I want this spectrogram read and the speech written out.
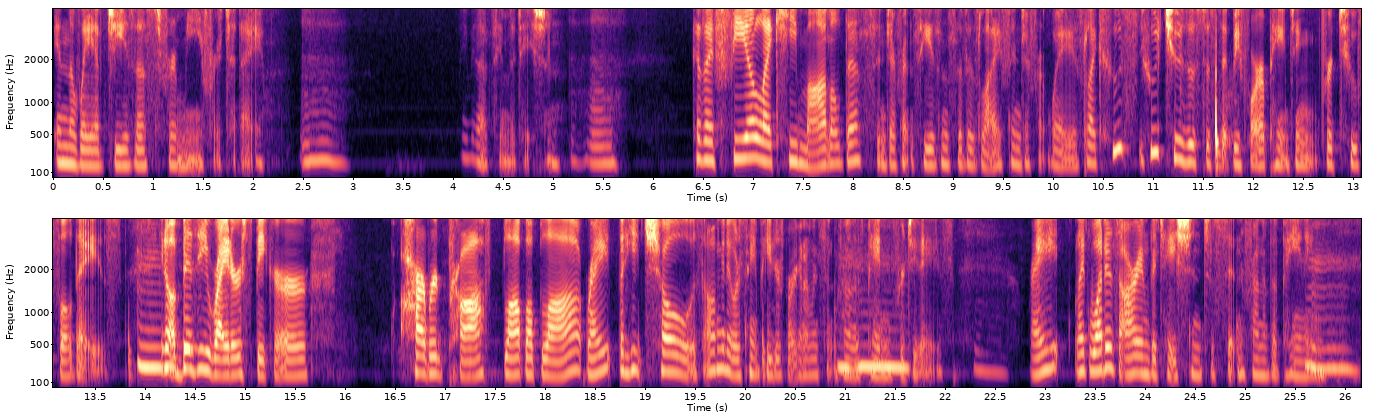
in the way of Jesus for me for today. Mm-hmm. Maybe that's the invitation mm-hmm. because I feel like he modeled this in different seasons of his life in different ways. Like who's who chooses to sit before a painting for two full days? You know, mm. a busy writer, speaker, Harvard prof, blah blah blah, right? But he chose. Oh, I'm going to go to St. Petersburg and I'm going to sit in front of this painting for two mm. days, right? Like, what is our invitation to sit in front of a painting mm.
